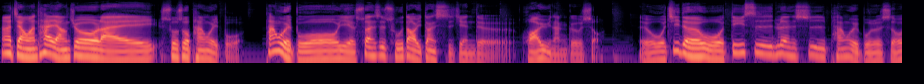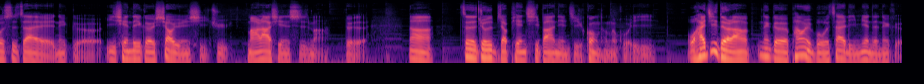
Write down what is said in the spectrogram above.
那讲完太阳，就来说说潘玮柏。潘玮柏也算是出道一段时间的华语男歌手。呃，我记得我第一次认识潘玮柏的时候，是在那个以前的一个校园喜剧《麻辣鲜师》嘛，对不对？那这就是比较偏七八年级共同的回忆。我还记得啦，那个潘玮柏在里面的那个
